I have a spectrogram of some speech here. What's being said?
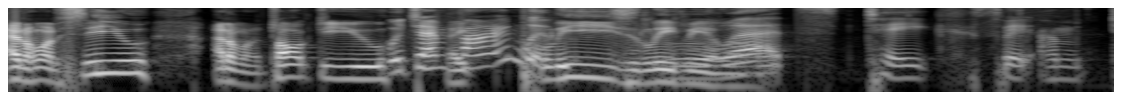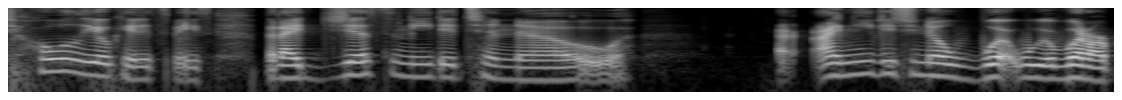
I don't want to see you i don't want to talk to you Which I'm Like, fine with. please leave me alone Let's take space. I'm totally okay with space, but I just needed to know. I- I needed to know what we, what our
